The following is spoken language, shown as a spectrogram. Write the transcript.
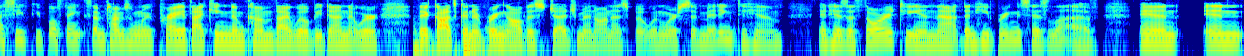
I see people think sometimes when we pray, "Thy kingdom come, Thy will be done," that we're that God's going to bring all this judgment on us. But when we're submitting to Him and His authority in that, then He brings His love, and and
